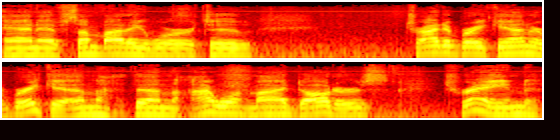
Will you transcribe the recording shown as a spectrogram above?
And if somebody were to try to break in or break in, then I want my daughters trained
